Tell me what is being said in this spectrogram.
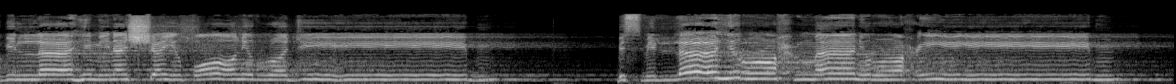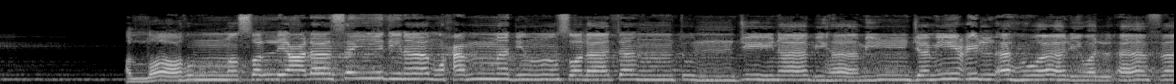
بالله من الشيطان الرجيم. بسم الله الرحمن الرحيم. اللهم صل على سيدنا محمد صلاة تنجينا بها من جميع الأهوال والآفات.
